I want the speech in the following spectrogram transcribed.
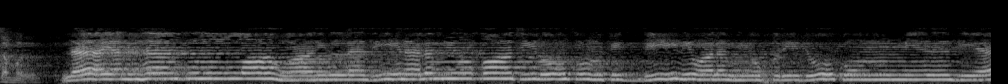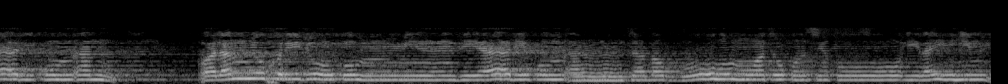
เสมอ لا ينهاكم الله عن الذين لم يقاتلوكم في الدين ولم يخرجوكم من دياركم أن ولم يخرجوكم من دياركم أن تبروهم وتقسطوا إليهم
